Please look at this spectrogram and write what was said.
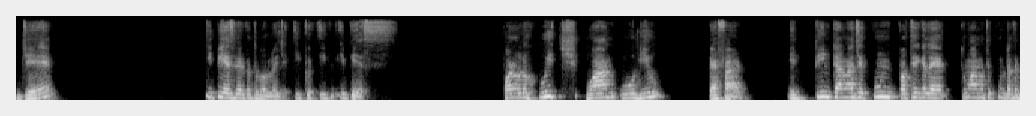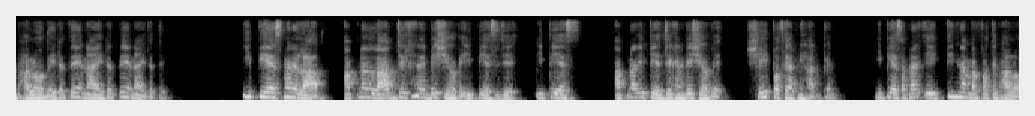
যে ইপিএস বের করতে বলল যে ইপিএস পরে হলো which one would you prefer এই তিনটার মাঝে কোন পথে গেলে তোমার মতে কোনটাতে ভালো হবে? এটাতে না এটাতে না এটাতে? ইপিএস মানে লাভ। আপনার লাভ যেখানে বেশি হবে ইপিএস যে ইপিএস আপনার ইপিএস যেখানে বেশি হবে, সেই পথে আপনি হাঁটবেন। ইপিএস আপনার এই তিন নাম্বার পথে ভালো,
